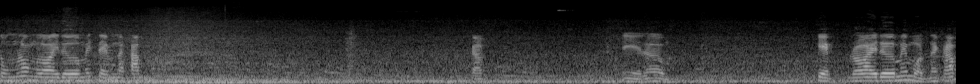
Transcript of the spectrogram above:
ตรงร่องรอยเดิมให้เต็มนะครับครับนี่เริ่ม เก็บรอยเดิมไม่หมดนะครับ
